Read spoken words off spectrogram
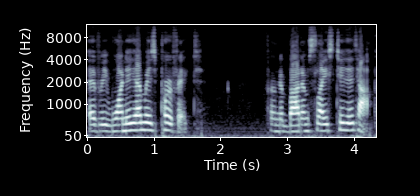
Every one of them is perfect, from the bottom slice to the top.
